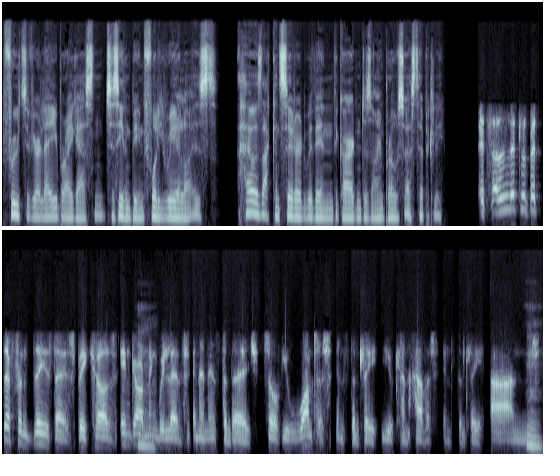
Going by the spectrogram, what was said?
fruits of your labor, I guess, and to see them being fully realized. How is that considered within the garden design process typically? It's a little bit different these days because in gardening mm. we live in an instant age. So if you want it instantly, you can have it instantly. And mm.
